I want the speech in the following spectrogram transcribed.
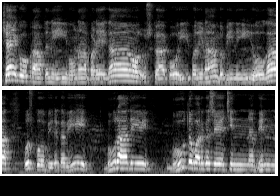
क्षय को प्राप्त नहीं होना पड़ेगा और उसका कोई परिणाम भी नहीं होगा। उसको फिर कभी भूरादि भूत वर्ग से छिन्न भिन्न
